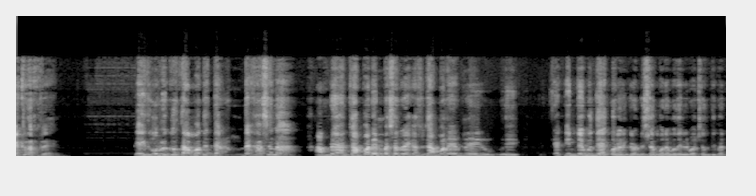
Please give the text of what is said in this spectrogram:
এক রাত্রে। এই অভিজ্ঞতা আমাদের দেখা আছে না? আপনি জাপান এম্বাসেডারের কাছে জাপানের এক ইন্টারভিউ দেওয়া করলেন কেন? ডিসেম্বরের মধ্যে নির্বাচন দিবেন।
